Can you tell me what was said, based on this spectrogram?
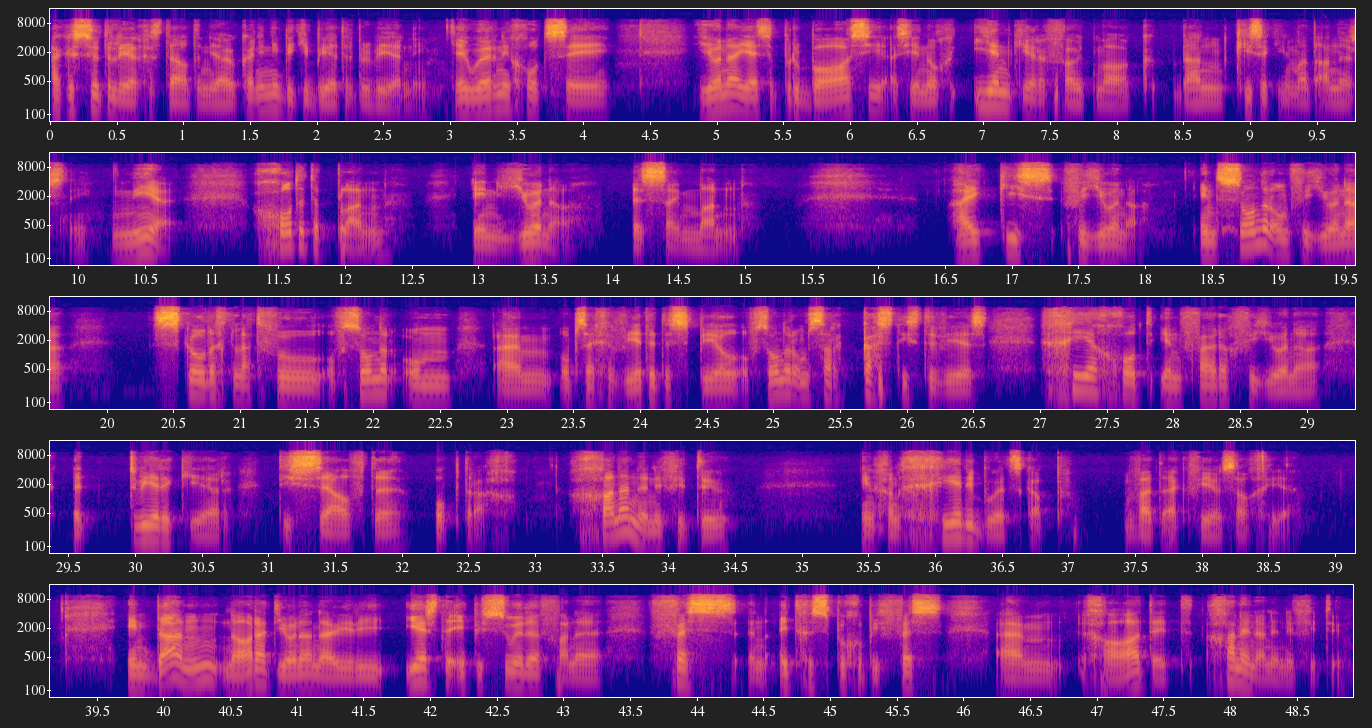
ek is so teleurgesteld in jou. Kan jy nie bietjie beter probeer nie?" Jy hoor nie God sê, "Jona, jy's 'n probasie. As jy nog een keer 'n fout maak, dan kies ek iemand anders nie." Nee. God het 'n plan en Jona is sy man. Hy kies vir Jona en sonder om vir Jona skuldig te laat voel of sonder om um op sy gewete te speel of sonder om sarkasties te wees, gee God eenvoudig vir Jona 'n tweede keer dieselfde opdrag. Gaan na Ninive toe en gaan gee die boodskap wat ek vir jou sal gee. En dan nadat Jona nou hierdie eerste episode van 'n vis en uitgespoeg op die vis ehm um, gehad het, gaan hy na Ninive toe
